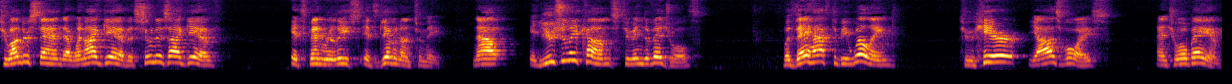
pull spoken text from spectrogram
to understand that when I give, as soon as I give, it's been released, it's given unto me. Now, it usually comes to individuals, but they have to be willing to hear Yah's voice and to obey Him.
